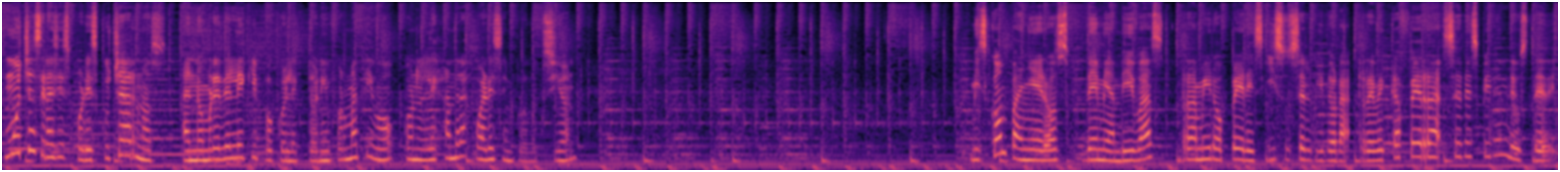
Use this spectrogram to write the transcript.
Muchas gracias por escucharnos. A nombre del equipo colector informativo, con Alejandra Juárez en producción, Mis compañeros Demian Vivas, Ramiro Pérez y su servidora Rebeca Ferra se despiden de ustedes.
